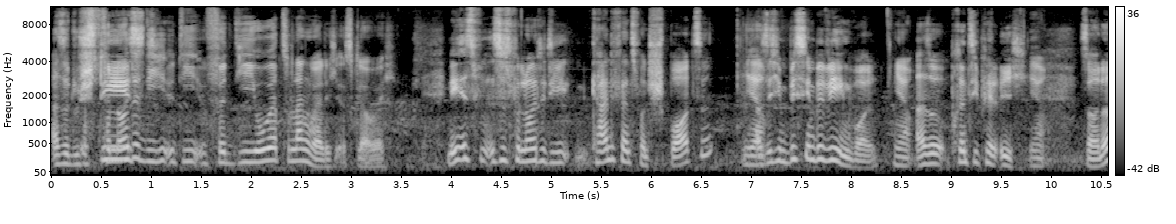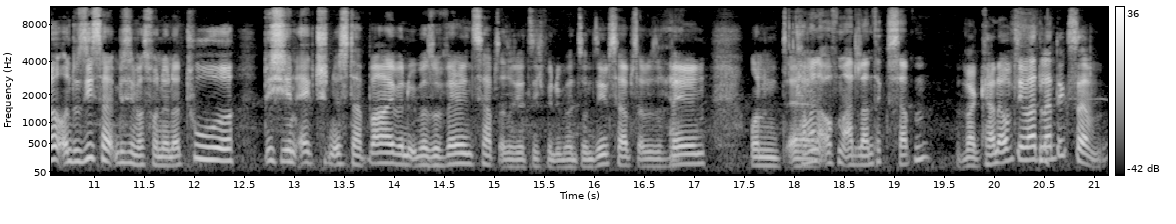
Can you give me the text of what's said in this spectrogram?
also du ist stehst... für Leute, die, die, für die Yoga zu langweilig ist, glaube ich. Nee, es es ist für Leute, die keine Fans von Sport sind, Ja. also sich ein bisschen bewegen wollen. Ja. Also prinzipiell ich. Ja. So, ne? Und du siehst halt ein bisschen was von der Natur, bisschen Action ist dabei, wenn du über so Wellen zappst, also jetzt nicht, wenn du über so einen See zappst, aber so Wellen. Und, äh, Kann man auf dem Atlantik subben? Man kann auf dem Atlantik subben.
